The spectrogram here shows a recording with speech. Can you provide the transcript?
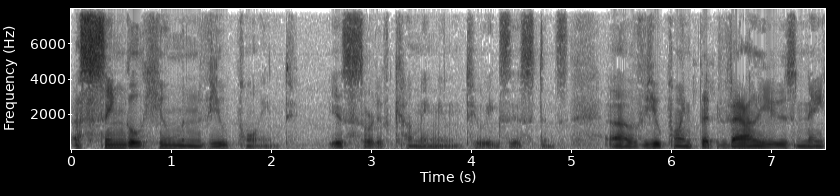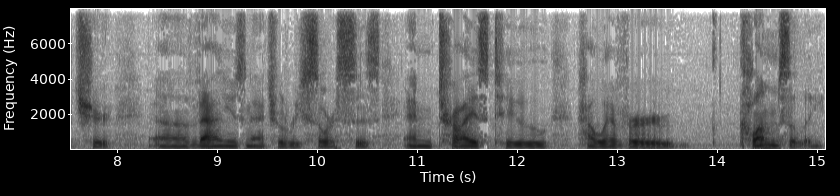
a single human viewpoint is sort of coming into existence. A viewpoint that values nature, uh, values natural resources, and tries to, however clumsily,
